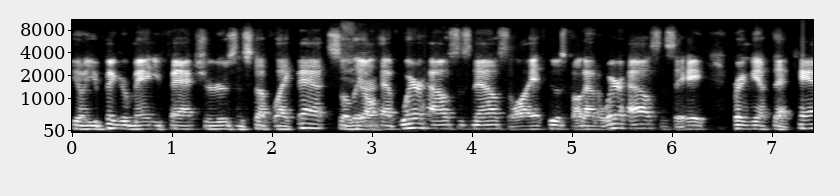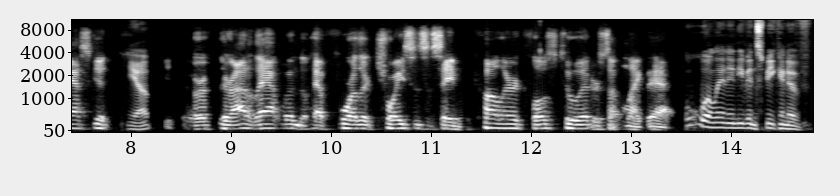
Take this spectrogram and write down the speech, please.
you know, your bigger manufacturers and stuff like that. So they all have warehouses now. So all I have to do is call down a warehouse and say, hey, bring me up that casket. Yep. Or if they're out of that one, they'll have four other choices the same color, close to it, or something like that. Well, and, and even speaking of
